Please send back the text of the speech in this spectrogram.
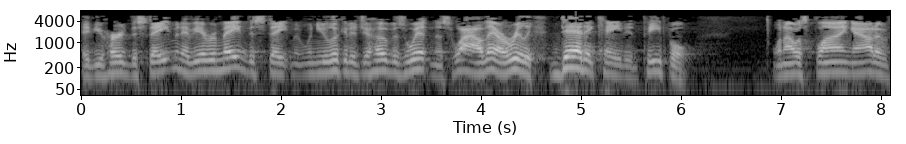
have you heard the statement? Have you ever made the statement when you look at a Jehovah's Witness? Wow, they are really dedicated people. When I was flying out of,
